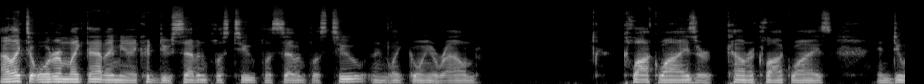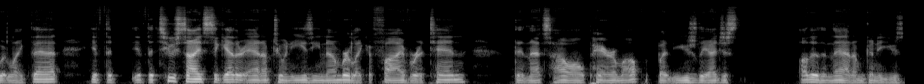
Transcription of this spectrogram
I like to order them like that. I mean, I could do 7 plus 2 plus 7 plus 2, and like going around clockwise or counterclockwise and do it like that. If the if the two sides together add up to an easy number like a 5 or a 10, then that's how I'll pair them up. But usually I just other than that, I'm going to use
